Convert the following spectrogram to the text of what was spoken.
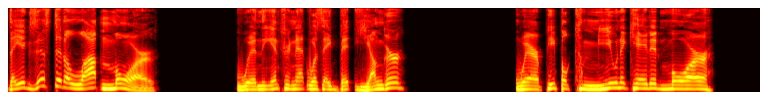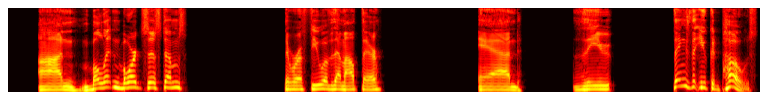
They existed a lot more when the internet was a bit younger, where people communicated more on bulletin board systems. There were a few of them out there. And the things that you could post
